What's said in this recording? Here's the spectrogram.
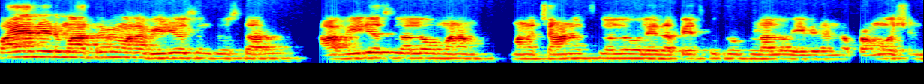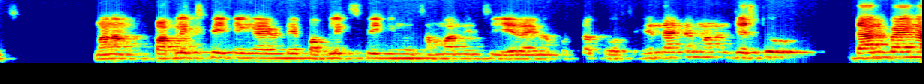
ఫైవ్ హండ్రెడ్ మాత్రమే మన వీడియోస్ చూస్తారు. ఆ వీడియోస్లలో మనం మన ఛానల్స్లలో లేదా ఫేస్బుక్ గ్రూప్లలో ఏ విధంగా ప్రమోషన్స్ మనం పబ్లిక్ స్పీకింగ్ అయి ఉంటే పబ్లిక్ స్పీకింగ్ సంబంధించి ఏదైనా కొత్త కోర్స్ ఏంటంటే మనం జస్ట్ దానిపైన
